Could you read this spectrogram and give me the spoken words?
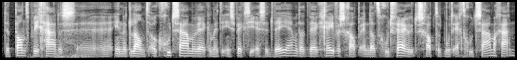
de pandbrigades uh, in het land ook goed samenwerken met de inspectie SZW. Hè, want dat werkgeverschap en dat goed verhuurderschap, dat moet echt goed samengaan.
